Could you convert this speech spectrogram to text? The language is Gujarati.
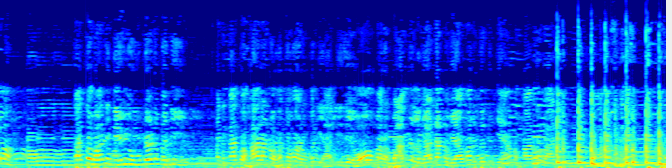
કાં તો મારી દેવી ઉડણ બની અને કાં તો હારાનો હથવારો કરી હાલી જાય. હો, મારા ભાંગલ ગાડાનો વ્યવહાર કરી કે હારો લાગે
